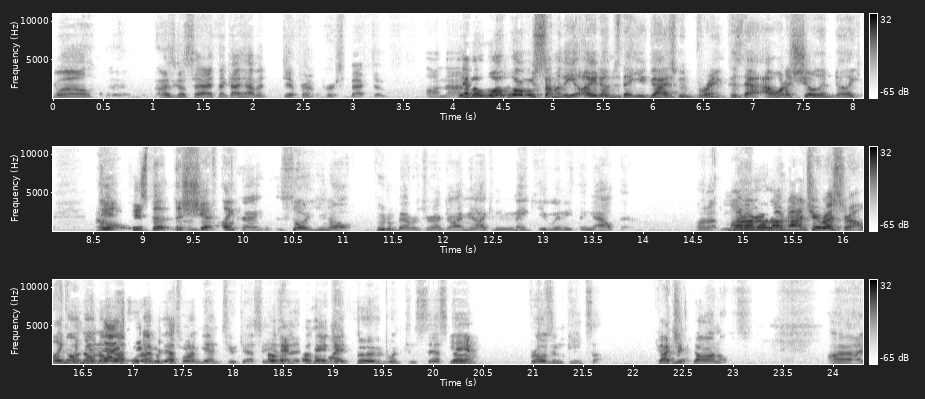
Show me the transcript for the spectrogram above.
Well, I was gonna say I think I have a different perspective on that. Yeah, but what what were some of the items that you guys would bring? Because that I want to show them like oh, just the the shift. Like okay, so you know, food and beverage director. I mean, I can make you anything out there. On a, no, no, no, no, not at your restaurant. Like no, no, no. That's what I'm. That's what I'm getting to, Jesse. Okay, okay. My okay. food would consist yeah, of yeah. frozen pizza, gotcha. McDonald's, uh,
